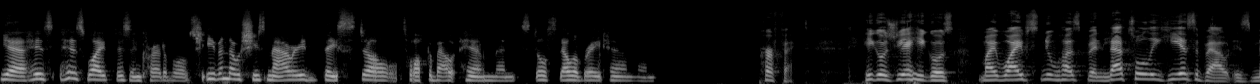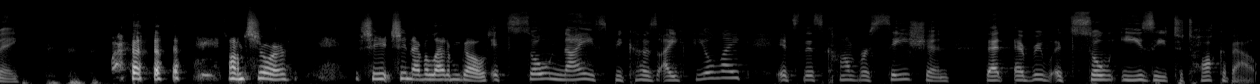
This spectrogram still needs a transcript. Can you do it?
Yeah, his his wife is incredible. She, even though she's married, they still talk about him and still celebrate him. And Perfect. He goes, yeah. He goes, my wife's new husband. That's all he hears about is me. I'm sure she she never let him go. It's so nice because I feel like it's this conversation that every it's so easy to talk about.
